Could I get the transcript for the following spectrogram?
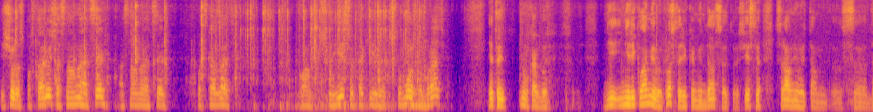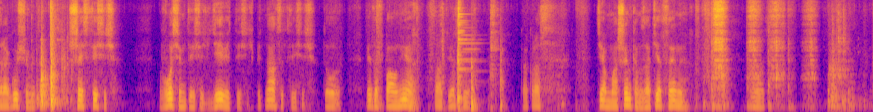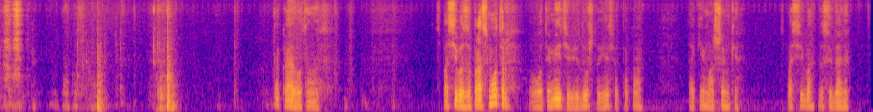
еще раз повторюсь основная цель основная цель подсказать вам что есть вот такие вот что можно брать это ну как бы не, не рекламирую, просто рекомендация. То есть, если сравнивать там с дорогущими, там 6 тысяч, 8 тысяч, 9 тысяч, 15 тысяч, то это вполне соответствует как раз тем машинкам за те цены. Вот. Такая вот она. Спасибо за просмотр. Вот, имейте в виду, что есть вот такая, такие машинки. Спасибо, до свидания.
